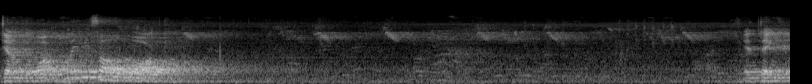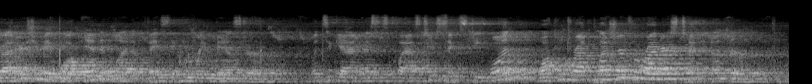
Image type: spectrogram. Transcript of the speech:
Down the walk, please. All walk. And thank you, riders. You may walk in and line up facing the ringmaster. Once again, this is class 261, walk and trot pleasure for riders 10 and under.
